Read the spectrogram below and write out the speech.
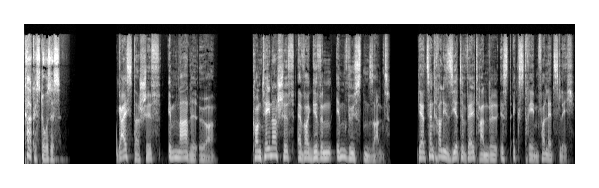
Tagesdosis. Geisterschiff im Nadelöhr. Containerschiff Ever Given im Wüstensand. Der zentralisierte Welthandel ist extrem verletzlich.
